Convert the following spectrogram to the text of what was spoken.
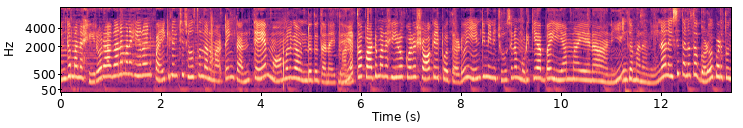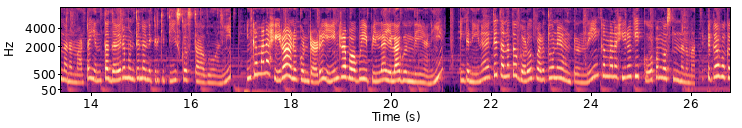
ఇంకా మన హీరో రాగానే మన హీరోయిన్ పైకి లేచి చూస్తుందన్నమాట. ఇంకా అంతే మామూలుగా ఉండదు తనైతే. మనతో పాటు మన హీరో కూడా షాక్ అయిపోతాడు. ఏంటి నేను చూసిన ముడికి అబ్బాయి ఈ అమ్మాయేనా అని. ఇంకా మన నీనా లేచి తనతో గొడవ పడుతుందన్నమాట. ఎంత ధైర్యం ఉంటే నన్ను ఇక్కడికి తీసుకొస్తావు అని. ఇంకా మన హీరో అనుకుంటాడు ఏంట్రా బాబు ఈ పిల్ల ఎలాగుంది అని. ఇంకా నేనైతే తనతో గొడవ పడుతూనే ఉంటుంది. ఇంకా మన హీరోకి కోపం వస్తుందన్నమాట. కరెక్ట్గా ఒక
